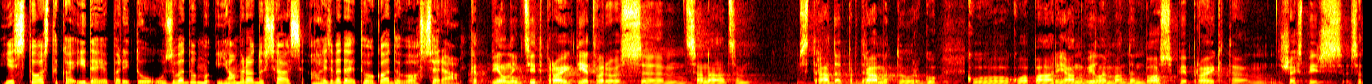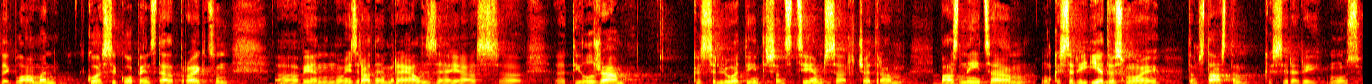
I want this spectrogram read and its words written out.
Izstosta, ka ideja par to uzvedumu jām radusies aizvedēto gada vasarā. Kad pilnīgi citu projektu ietvaros um, sanācam strādāt par dramaturgu ko, kopā ar Jānu Vilēnu Vandenbosu pie projekta Šekspīrs um, satiek Blaumani, kas ir kopienas tēla projekts. Un, uh, viena no izrādēm realizējās uh, Tilžā, kas ir ļoti interesants ciems ar četrām baznīcām, un kas arī iedvesmoja tam stāstam, kas ir arī mūsu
